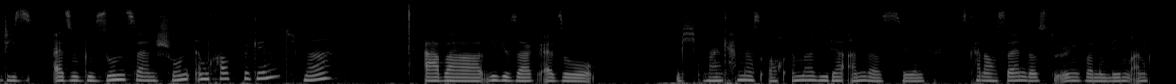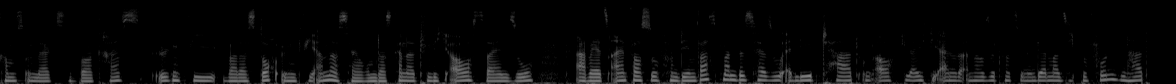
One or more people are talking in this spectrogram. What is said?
dies, also gesund sein schon im Kopf beginnt, ne? Aber wie gesagt, also ich, man kann das auch immer wieder anders sehen kann auch sein, dass du irgendwann im Leben ankommst und merkst, boah, krass, irgendwie war das doch irgendwie anders herum. Das kann natürlich auch sein so. Aber jetzt einfach so von dem, was man bisher so erlebt hat und auch vielleicht die ein oder andere Situation, in der man sich befunden hat,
